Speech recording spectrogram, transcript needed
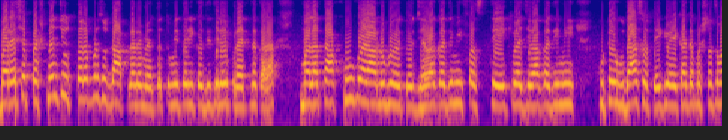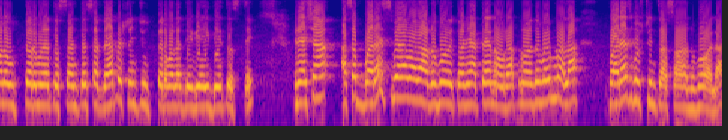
बऱ्याचशा प्रश्नांची उत्तरं पण सुद्धा आपल्याला मिळतात. तुम्ही तरी कधीतरी हे प्रयत्न करा. मला तर हा खूप वेळा अनुभव येतो. जेव्हा कधी मी फसते किंवा जेव्हा कधी मी कुठे उदास होते किंवा एखाद्या प्रश्नाचं मला उत्तर मिळत असतं आणि त्या सगळ्या प्रश्नांची उत्तर मला देवी आई देत असते. आणि अशा असा बऱ्याच वेळा मला अनुभव येतो. आणि आता या नवरात्र मला बऱ्याच गोष्टींचा असा अनुभव आला.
